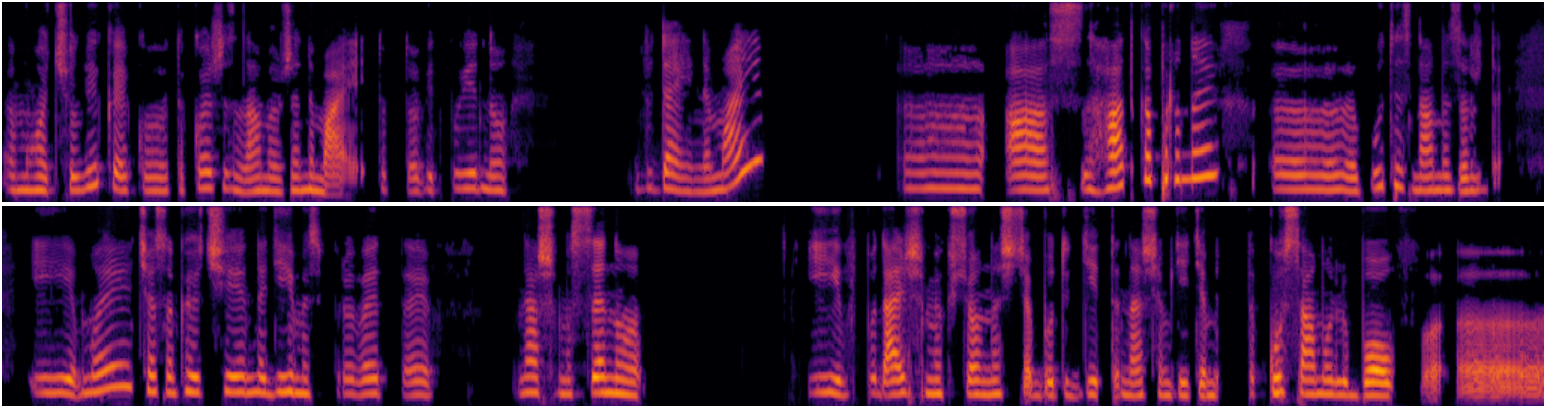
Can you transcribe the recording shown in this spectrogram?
е, мого чоловіка, якого також з нами вже немає. Тобто, відповідно, людей немає, е, а згадка про них е, буде з нами завжди. І ми, чесно кажучи, надіємось проявити нашому сину і в подальшому, якщо в нас ще будуть діти, нашим дітям таку саму любов е,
